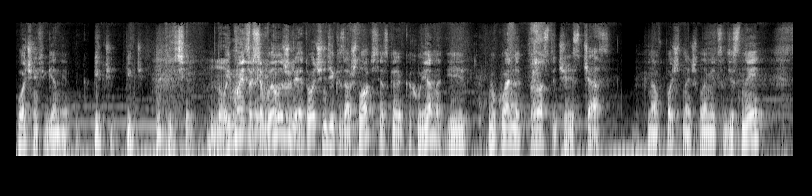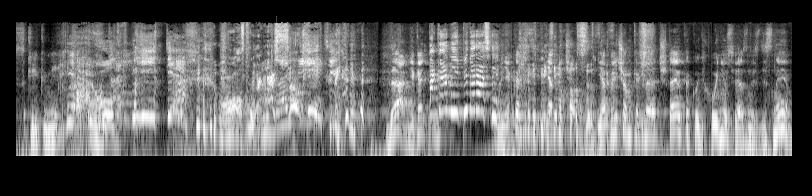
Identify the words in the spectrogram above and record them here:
очень офигенные пикчи, пикчи. Пикчи. Но и мы это все выложили, это очень дико зашло, все сказали, как охуенно, и буквально просто через час к нам в почту начал ломиться Дисней, с криками «Волк!» «Волк!» Да, мне кажется... Поганые пидорасы! Мне кажется, я, я причем, когда читаю какую-нибудь хуйню, связанную с Диснеем,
